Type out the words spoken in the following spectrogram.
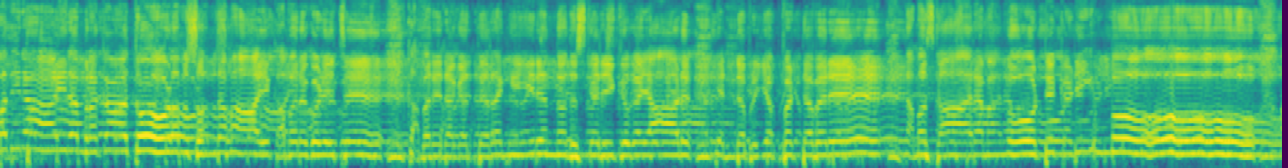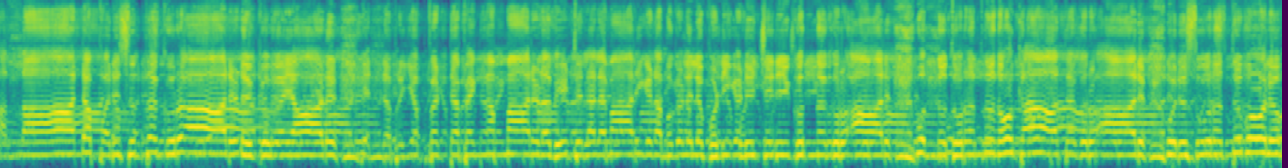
പതിനായിരം റക്അത്തോളം സ്വന്തമായി കബറ് കുഴിച്ച് കബറിനകത്തിറങ്ങിയിരുന്ന് നിസ്കരിക്കുകയാണ്. എന്റെ പ്രിയപ്പെട്ടവരെ നമസ്കാരം അങ്ങോട്ട് കഴിയുമ്പോ അള്ളാന്റെ പരിശുദ്ധ ഖുർആൻ എടുക്കുകയാണ്. എന്റെ പ്രിയപ്പെട്ട പെങ്ങന്മാരുടെ വീട്ടിൽ അലമാരിയുടെ മുകളിൽ പൊടിയടിച്ചിരിക്കുന്ന ഖുർആൻ ഒന്ന് തുറന്നു നോക്കാത്ത ഖുർആൻ ഒരു സൂറത്ത് പോലും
